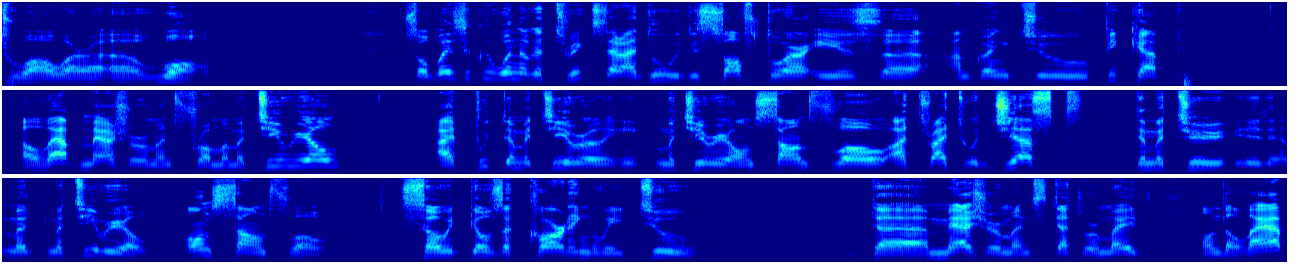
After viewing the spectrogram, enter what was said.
to our uh, wall. So basically, one of the tricks that I do with this software is uh, I'm going to pick up a lab measurement from a material. I put the material material on SoundFlow. I try to adjust the materi- ma- material on SoundFlow so it goes accordingly to the measurements that were made on the lab,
